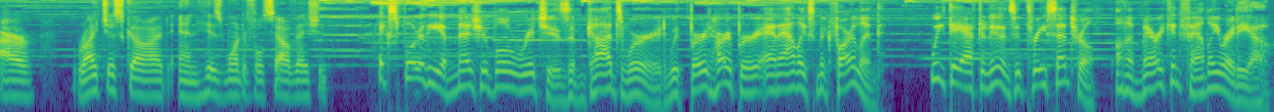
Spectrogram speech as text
our righteous God and his wonderful salvation. Explore the immeasurable riches of God's Word with Bert Harper and Alex McFarland. Weekday afternoons at 3 Central on American Family Radio.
